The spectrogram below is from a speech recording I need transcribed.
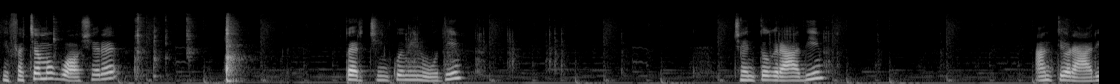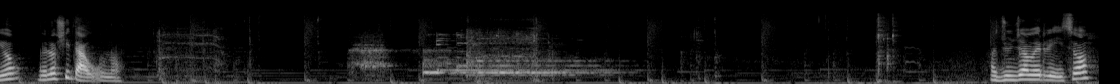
e facciamo cuocere per 5 minuti. 100 gradi. Antiorario. Velocità 1 aggiungiamo il riso.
